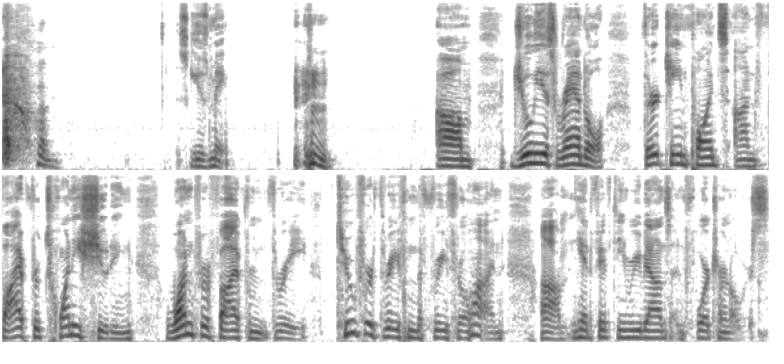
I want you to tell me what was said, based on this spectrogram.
Excuse me. um, Julius Randle 13 points on 5 for 20 shooting, 1 for 5 from 3, 2 for 3 from the free throw line. Um, he had 15 rebounds and 4 turnovers.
